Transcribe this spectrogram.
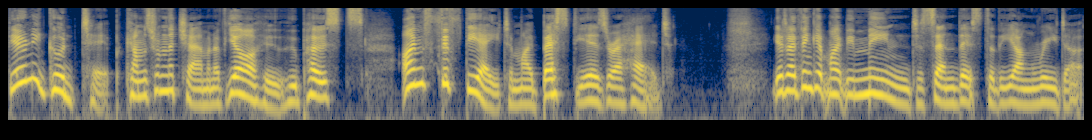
The only good tip comes from the chairman of Yahoo, who posts, I'm 58 and my best years are ahead. Yet I think it might be mean to send this to the young reader.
